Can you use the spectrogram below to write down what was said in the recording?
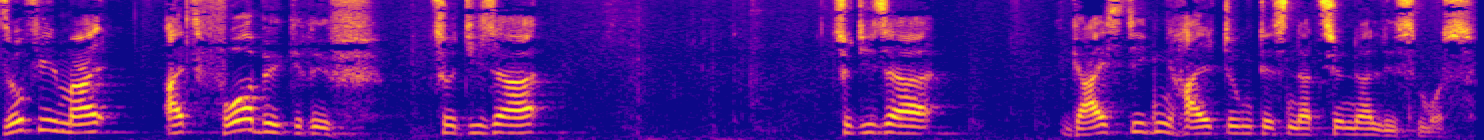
So viel mal als Vorbegriff zu dieser zu dieser geistigen Haltung des Nationalismus.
